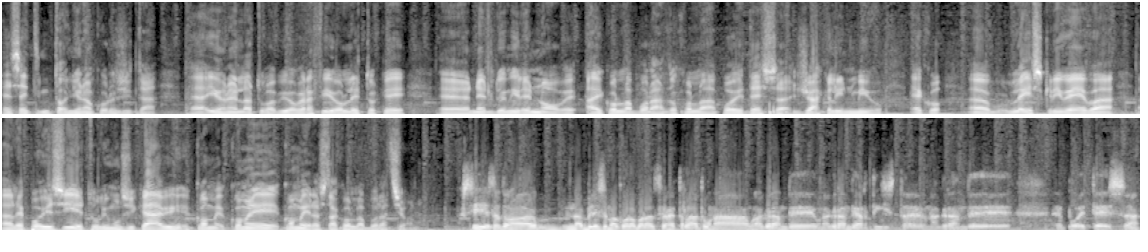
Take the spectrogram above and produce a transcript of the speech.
Eh, senti, mi togli una curiosità. Eh, io nella tua biografia ho letto che eh, nel 2009 hai collaborato con la poetessa Jacqueline Mew. Ecco, eh, lei scriveva eh, le poesie, tu le musicavi. Come, come, com'era questa collaborazione? Sì, è stata una, una, bellissima collaborazione, tra l'altro una, una, grande, una grande, artista, una grande eh, poetessa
